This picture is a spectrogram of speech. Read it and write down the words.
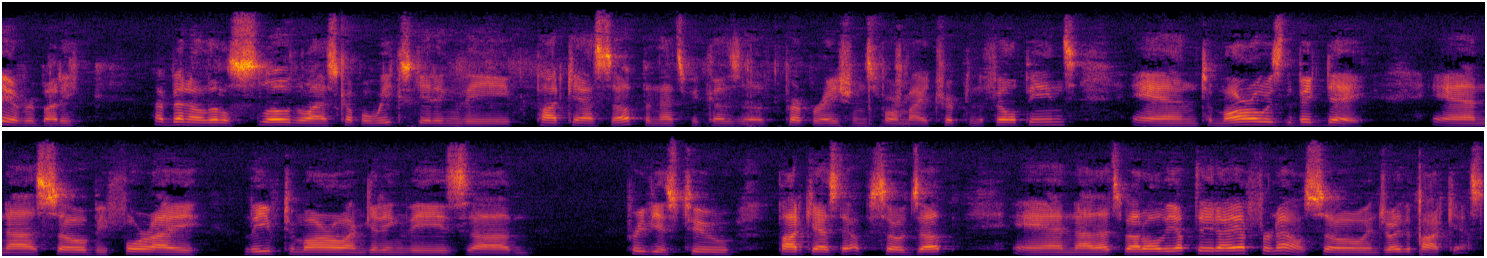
Hey, everybody. I've been a little slow the last couple of weeks getting the podcasts up, and that's because of preparations for my trip to the Philippines. And tomorrow is the big day. And uh, so before I leave tomorrow, I'm getting these um, previous two podcast episodes up. And uh, that's about all the update I have for now. So enjoy the podcast.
